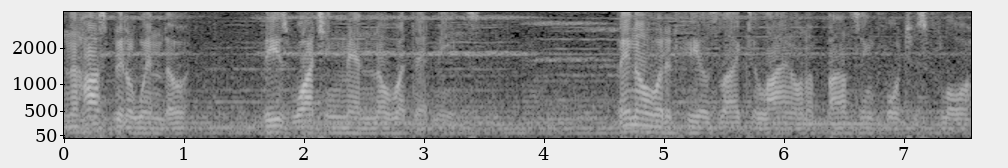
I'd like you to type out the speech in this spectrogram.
In the hospital window, these watching men know what that means. They know what it feels like to lie on a bouncing fortress floor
